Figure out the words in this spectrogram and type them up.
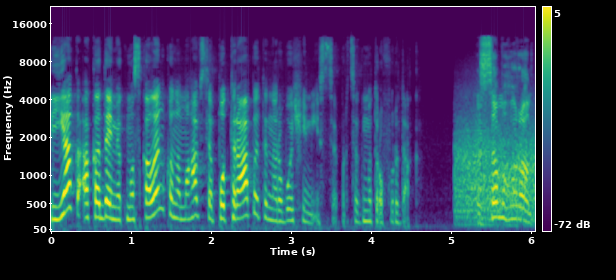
Як академік Москаленко намагався потрапити на робоче місце? Про це Дмитро Фурдак. З самого ранку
